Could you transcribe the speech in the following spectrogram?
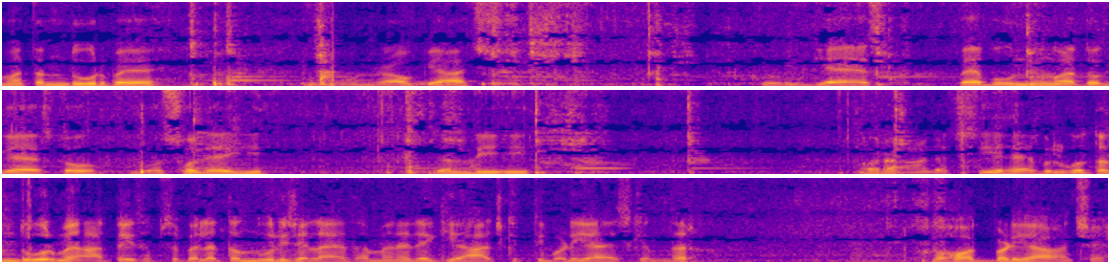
तो मैं तंदूर पे भून रहा हूँ प्याज। क्योंकि गैस पे भूनूँगा तो गैस तो बस हो जाएगी, जल्दी ही। और आँच अच्छी है, बिल्कुल तंदूर में आते ही सबसे पहले तंदूरी जलाया था मैंने। देखी आज कितनी बढ़िया है इसके अंदर। बहुत बढ़िया आँच है।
